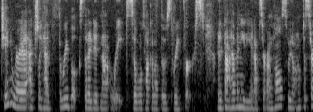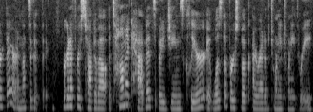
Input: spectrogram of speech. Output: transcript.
January, I actually had three books that I did not rate, so we'll talk about those three first. I did not have any DNFs or unhauls, so we don't have to start there, and that's a good thing. We're going to first talk about Atomic Habits by James Clear. It was the first book I read of 2023.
